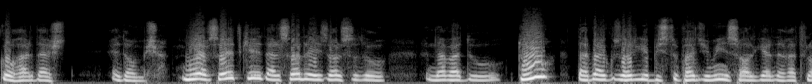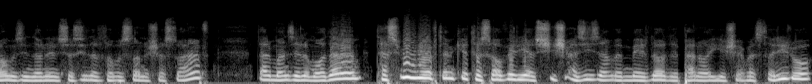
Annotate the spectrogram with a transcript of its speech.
گوهردشت ادام میشن. میافزاید که در سال 1392 در برگزاری 25 مین سالگرد قتل عام زندانیان سیاسی در تابستان 67 در منزل مادرم تصمیم گرفتم که تصاویری از شش عزیزم و مرداد پناهی شهبستری رو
